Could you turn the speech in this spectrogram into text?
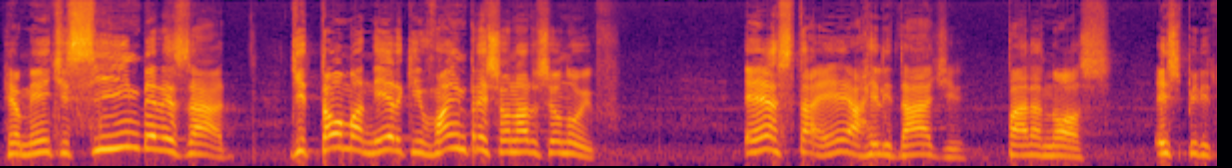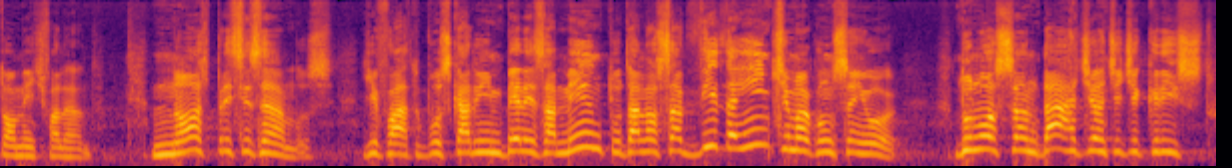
realmente se embelezar, de tal maneira que vai impressionar o seu noivo. Esta é a realidade para nós, espiritualmente falando. Nós precisamos, de fato, buscar o embelezamento da nossa vida íntima com o Senhor, do nosso andar diante de Cristo.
